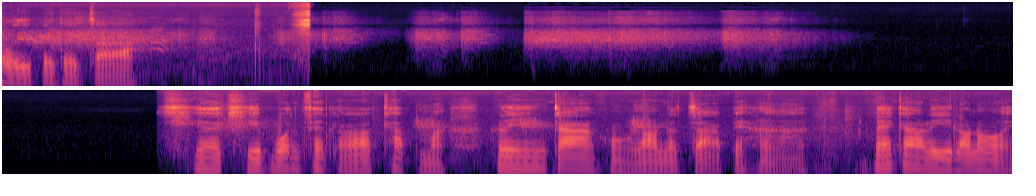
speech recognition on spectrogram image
ตุยไปเลยจ้าเคลียร์คลิปวนเสร็จแล้วก็กลับมาลิงกลางของเรานะจ๊ะไปหา แม่กาลีเราหน่อย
